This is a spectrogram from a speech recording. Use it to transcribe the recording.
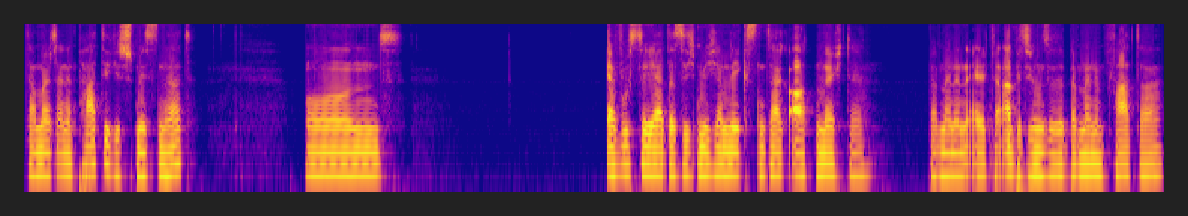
damals eine Party geschmissen hat und er wusste ja, dass ich mich am nächsten Tag outen möchte bei meinen Eltern, ah, beziehungsweise bei meinem Vater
